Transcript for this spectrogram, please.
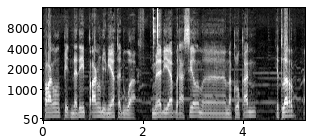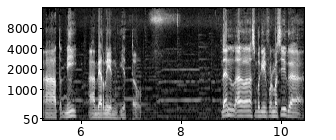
perang dari Perang Dunia Kedua di mana dia berhasil menaklukkan Hitler uh, di uh, Berlin gitu. Dan uh, sebagai informasi juga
